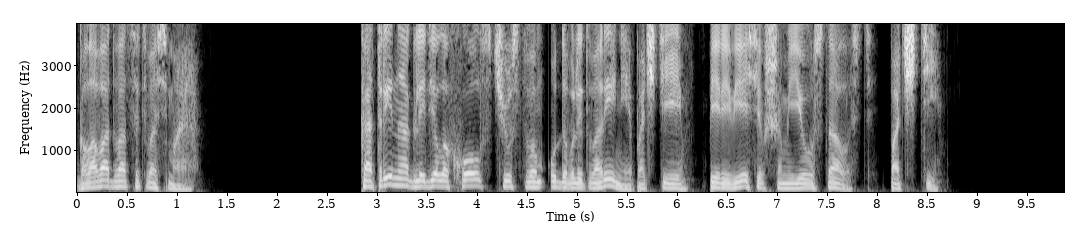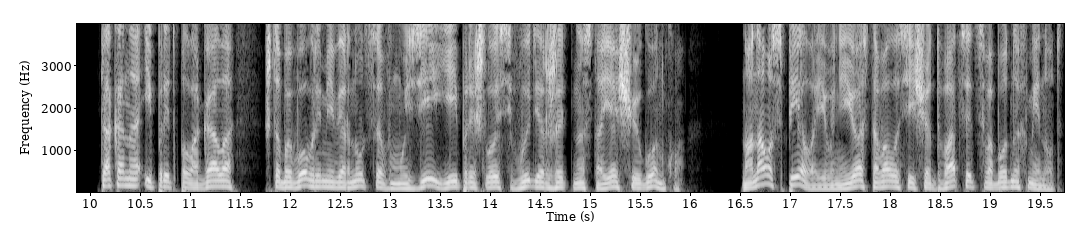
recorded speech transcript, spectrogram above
Глава 28. Катрина оглядела холл с чувством удовлетворения, почти перевесившим ее усталость. Почти. Как она и предполагала, чтобы вовремя вернуться в музей, ей пришлось выдержать настоящую гонку. Но она успела, и у нее оставалось еще 20 свободных минут,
